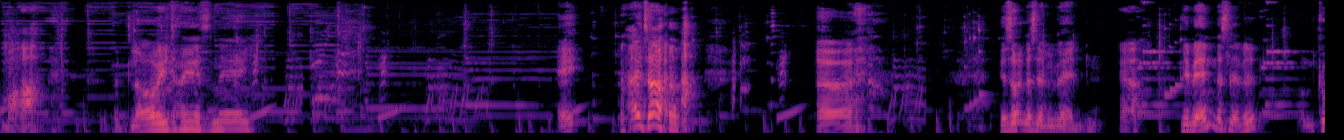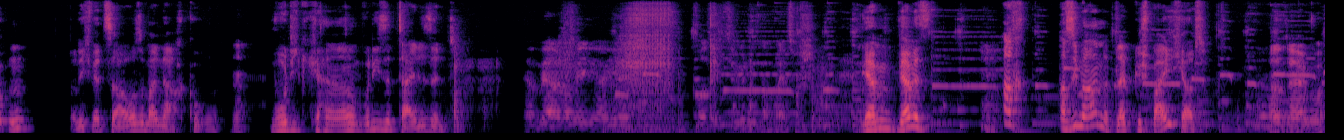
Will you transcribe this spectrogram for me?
Ma. Das glaube ich doch jetzt nicht. Ey, Alter! Äh, wir sollten das Level beenden. ja. Wir beenden das Level und gucken. Und ich werde zu Hause mal nachgucken, Ja. wo die, wo diese Teile sind. Ja, mehr oder weniger. Vor 16 Minuten Weißwaschen. Wir haben, wir haben jetzt. Ach, ach, sieh mal an, das bleibt gespeichert. Ja, sehr gut.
